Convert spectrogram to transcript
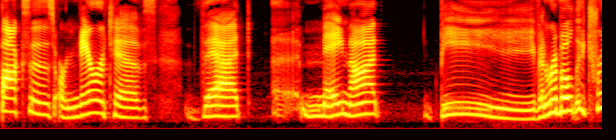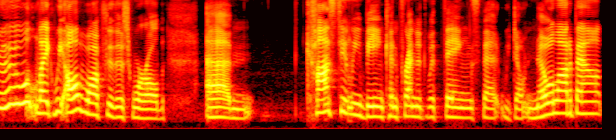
boxes or narratives that uh, may not be even remotely true. Like we all walk through this world um, constantly being confronted with things that we don't know a lot about,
